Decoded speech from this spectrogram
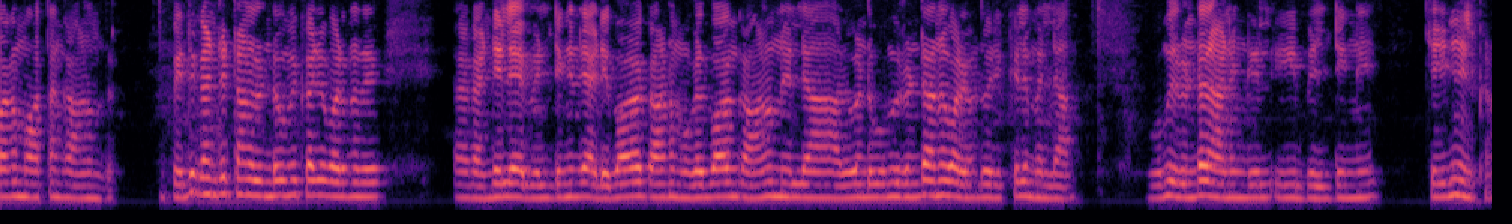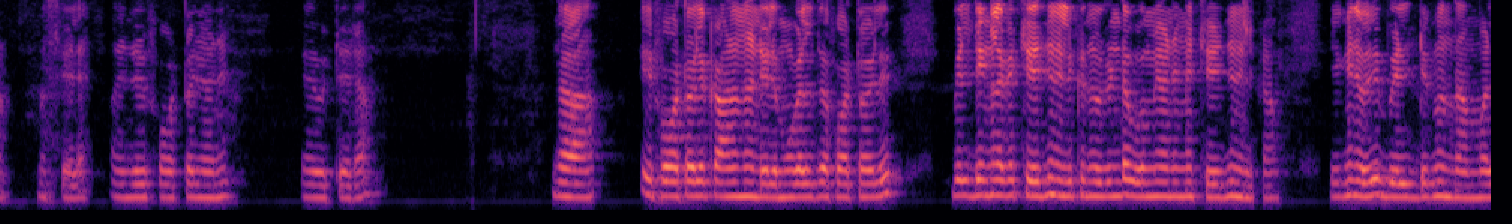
ഭാഗം മാത്രം കാണുന്നത്. അപ്പോൾ ഇത് കണ്ടിട്ടാണ് ഉരുണ്ടുഭൂമിക്കാർ പറയുന്നത് കണ്ടില്ലേ? ബിൽഡിങ്ങിന്റെ അടിഭാഗം കാണും മുകൾ ഭാഗം കാണുന്നില്ല. അതുകൊണ്ട് ഭൂമി ഉരുണ്ടാന്ന് പറയുന്നത് ഒരിക്കലുമല്ല. ഭൂമി ഉരുണ്ടതാണെങ്കിൽ ഈ ബിൽഡിങ് ചെരിഞ്ഞു നിൽക്കണം മനസ്സിലെ അതിന്റെ ഒരു ഫോട്ടോ ഞാൻ വിട്ടുതരാം. എന്താ ഈ ഫോട്ടോയിൽ കാണുന്നുണ്ടല്ലോ മുകളിലത്തെ ഫോട്ടോയിൽ. ബിൽഡിങ്ങുകളൊക്കെ ചെരിഞ്ഞ് നിൽക്കുന്ന ഉരുണ്ട ഭൂമിയാണ് ഇങ്ങനെ ചെരിഞ്ഞ് നിൽക്കണം. ഇങ്ങനെ ഒരു ബിൽഡിങ്ങും നമ്മൾ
